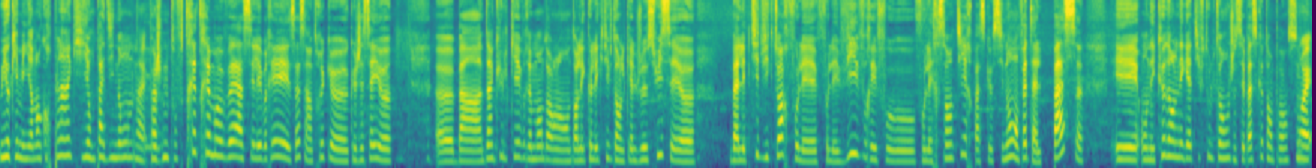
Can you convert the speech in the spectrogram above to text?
Oui, ok, mais il y en a encore plein qui n'ont pas dit non. Enfin, je nous trouve très très mauvais à célébrer et ça, c'est un truc que j'essaye ben, d'inculquer vraiment dans, les collectifs dans lesquels je suis, c'est euh, ben, les petites victoires, faut les, faut les vivre et faut, faut les ressentir parce que sinon, en fait, elles passent et on n'est que dans le négatif tout le temps. Je sais pas ce que tu en penses. Ouais.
